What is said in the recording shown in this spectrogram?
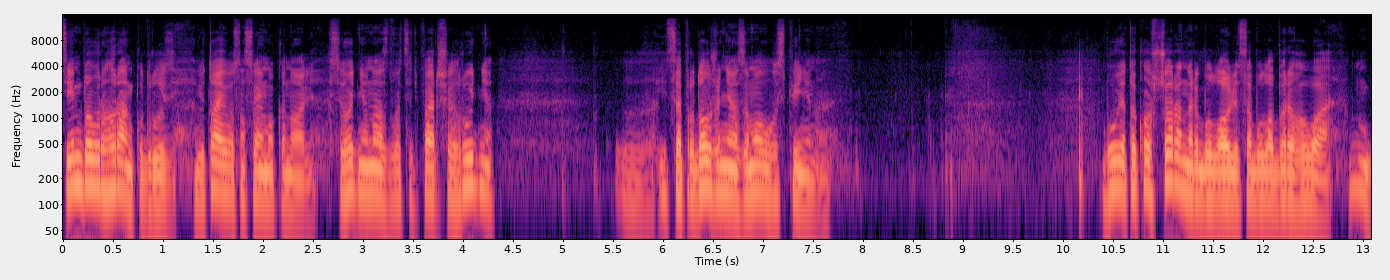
Всім доброго ранку, друзі! Вітаю вас на своєму каналі. Сьогодні у нас 21 грудня е, і це продовження зимового спінінгу. Був я також вчора на риболовлі, це була берегова. Ну,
